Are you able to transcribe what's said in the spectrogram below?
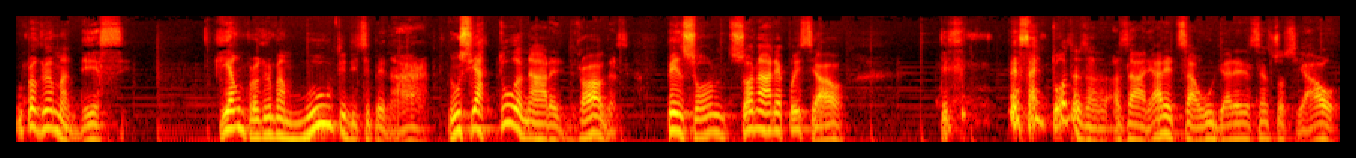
um programa desse, que é um programa multidisciplinar, não se atua na área de drogas, pensou só na área policial. Tem que pensar em todas as áreas, área de saúde, área de assistência social,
